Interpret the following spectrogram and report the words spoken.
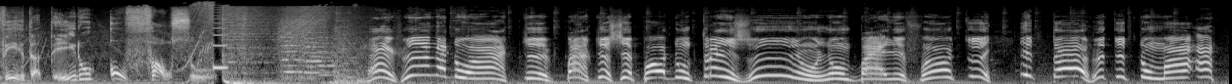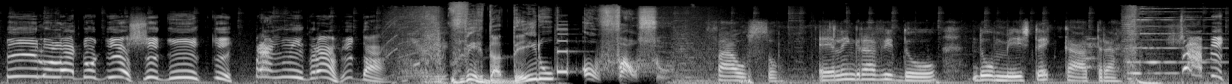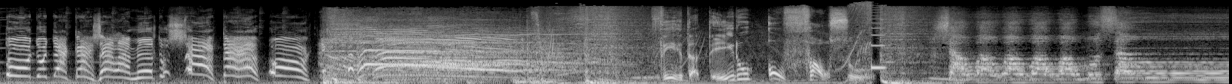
Verdadeiro ou falso? Regina Duarte participou de um trenzinho num baile funk e teve que tomar a pílula do dia seguinte pra não engravidar. Verdadeiro ou falso? Falso. Ela engravidou do Mr. Catra. Sabe tudo de acasalamento, certa resposta! Verdadeiro ou falso? Tchau, au, au, au, almoção.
